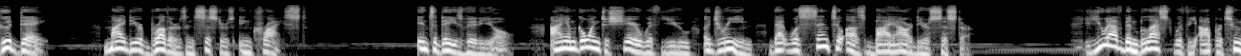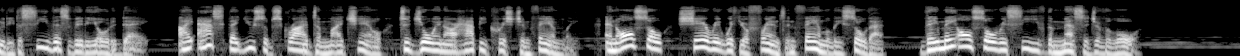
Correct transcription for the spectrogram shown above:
Good day, my dear brothers and sisters in Christ. In today's video, I am going to share with you a dream that was sent to us by our dear sister. You have been blessed with the opportunity to see this video today. I ask that you subscribe to my channel to join our happy Christian family and also share it with your friends and family so that they may also receive the message of the Lord.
